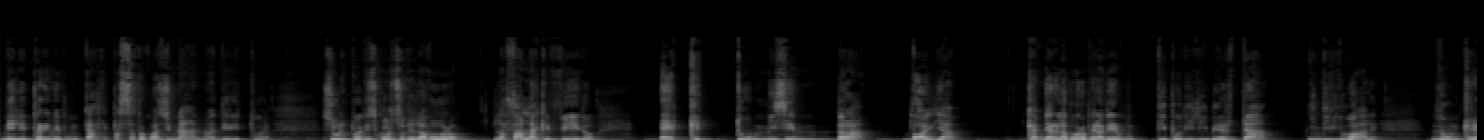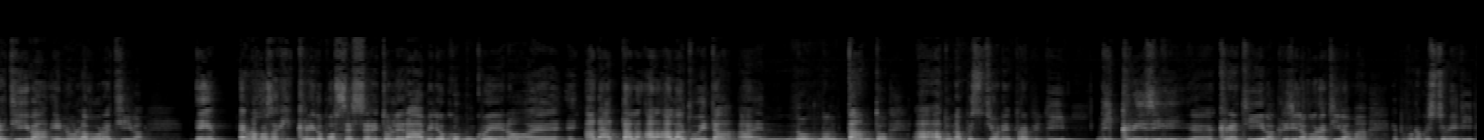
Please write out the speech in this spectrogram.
nelle prime puntate, è passato quasi un anno addirittura. Sul tuo discorso del lavoro, la falla che vedo è che tu mi sembra voglia cambiare lavoro per avere un tipo di libertà individuale, non creativa e non lavorativa e è una cosa che credo possa essere tollerabile o comunque no, eh, adatta alla, alla, tua età, eh, non, non, tanto a, ad una questione proprio di, di crisi eh, creativa, crisi lavorativa, ma è proprio una questione di,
